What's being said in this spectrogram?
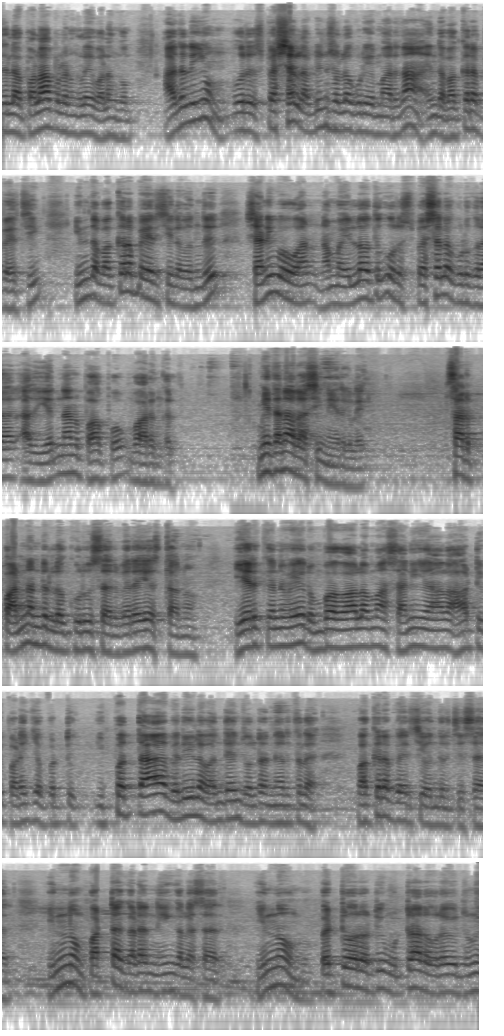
சில பலாபலன்களை வழங்கும். அதுலேயும் ஒரு ஸ்பெஷல் அப்படின்னு சொல்லக்கூடிய மாதிரி தான் இந்த வக்கர பயிற்சி. இந்த வக்கர பயிற்சியில் வந்து சனி பகவான் நம்ம எல்லாத்துக்கும் ஒரு ஸ்பெஷலை கொடுக்குறார். அது என்னன்னு பார்ப்போம். வாருங்கள். மிதன ராசி நேர்களே சார் பன்னெண்டில் குரு சார் விரயஸ்தானம். ஏற்கனவே ரொம்ப காலமாக சனியால் ஆட்டி படைக்கப்பட்டு இப்போத்தான் வெளியில் வந்தேன்னு சொல்கிற நேரத்தில் வக்கர பயிற்சி வந்துருச்சு சார். இன்னும் பட்ட கடன் நீங்கலை சார். இன்னும் பெற்றோரோட்டையும் உற்றார் உறவிட்டும்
